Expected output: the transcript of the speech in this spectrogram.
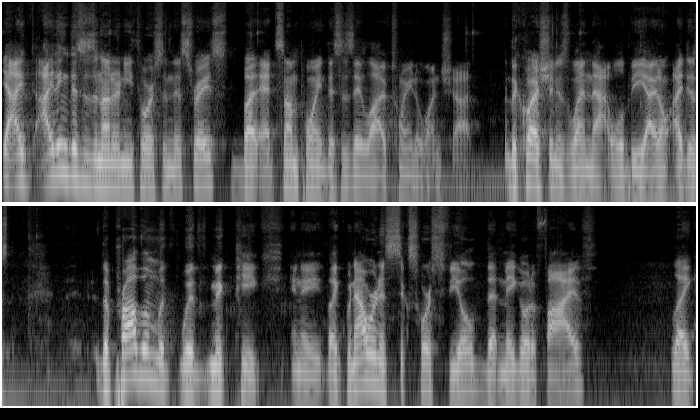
Yeah, I, I think this is an underneath horse in this race, but at some point this is a live twenty to one shot. The question is when that will be. I don't. I just the problem with with McPeek in a like now we're in a six horse field that may go to five. Like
